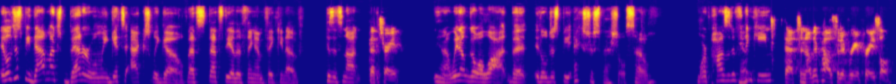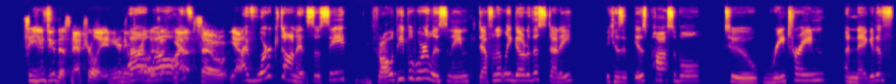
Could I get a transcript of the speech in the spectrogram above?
it'll just be that much better when we get to actually go. That's that's the other thing I'm thinking of because it's not. That's right. You know, we don't go a lot, but it'll just be extra special. So more positive yeah. thinking. That's another positive reappraisal. See, you do this naturally and you don't even uh, realize well, it. Yeah. I've, so, yeah. I've worked on it. So, see, for all the people who are listening, definitely go to the study because it is possible to retrain a negative,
